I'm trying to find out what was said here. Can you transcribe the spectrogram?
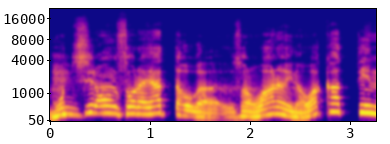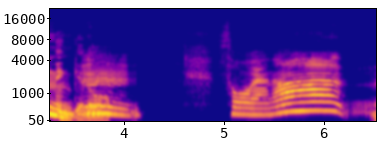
うん。もちろんそれやった方がその悪いのは分かってんねんけど、うん。そうやな。うう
